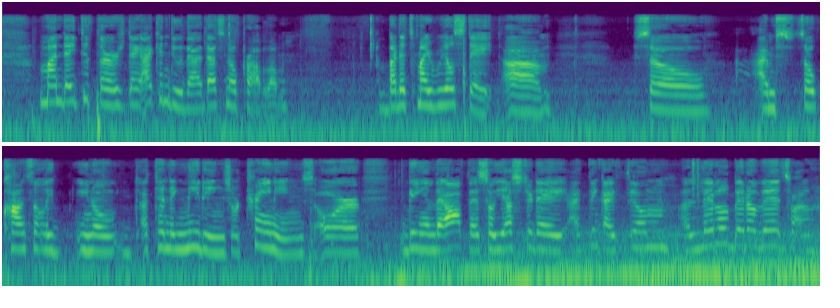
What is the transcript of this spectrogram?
Monday to Thursday. I can do that. That's no problem. But it's my real estate um so I'm so constantly, you know, attending meetings or trainings or being in the office. So yesterday, I think I filmed a little bit of it. So I'm,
